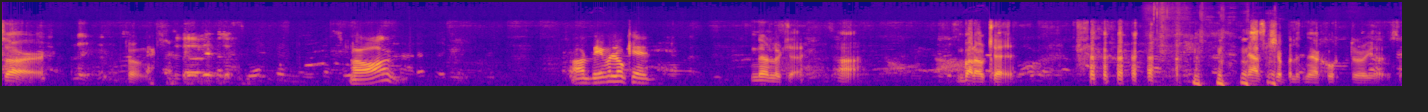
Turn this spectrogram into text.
Sir. Punkt. Ja. Ja, det är väl okej. Det är väl okej? Ja. Bara okej. jag ska köpa lite nya skjortor och grejer. så.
